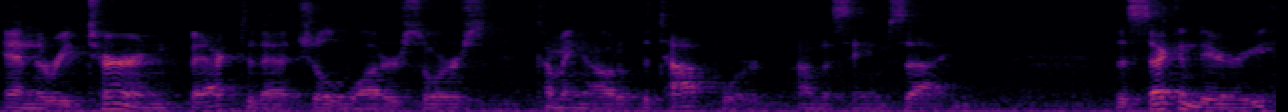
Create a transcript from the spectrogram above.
and the return back to that chilled water source coming out of the top port on the same side. The secondary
